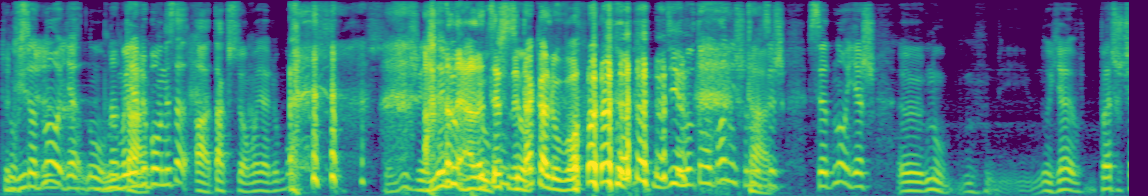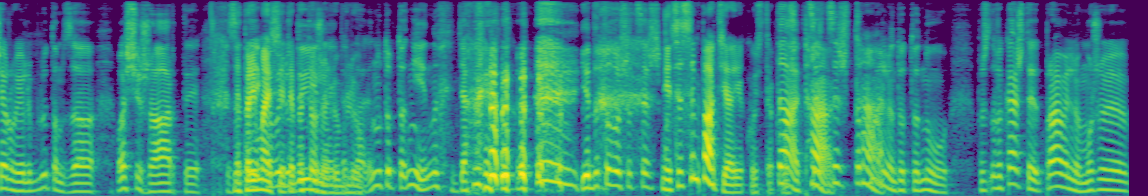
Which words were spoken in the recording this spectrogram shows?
тоді- ну все одно, я, ну, ну, моя так. любов не стане. А, так, все, моя любов. Все, я не люблю. але, але це ж все. не така любов. Ні, ну в тому плані, що ну, це ж все одно я ж, е, ну, ну, я в першу чергу я люблю там за ваші жарти, за те, яка ви я тебе теж і так люблю. далі. Ну, тобто, ні, ну, дякую. я до того, що це ж Ні, це симпатія якось також. так, це, це ж так. нормально. Тобто, ну, ви кажете, правильно, може.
